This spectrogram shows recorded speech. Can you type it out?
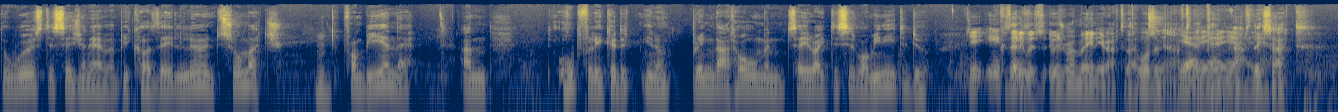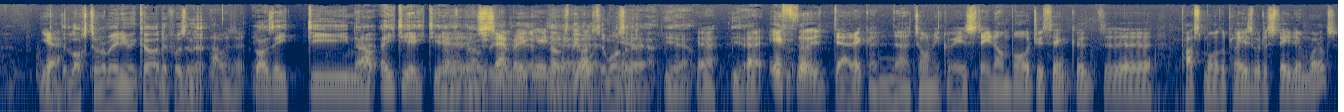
the worst decision ever because they learned so much hmm. from being there, and hopefully could you know bring that home and say right, this is what we need to do. Do you- if Because then it was it was Romania after that, wasn't it? After Yeah, they yeah, came, yeah, after they sacked, Yeah, they lost to Romania in Cardiff, wasn't it? that was it. That was 18, uh, 88, yeah. Yeah, yeah. That was the- December yeah, 88, that was the yeah. autumn, wasn't yeah, it? yeah, Yeah. Yeah. Uh, if the Derek and uh, Tony Gray had stayed on board, do you think uh, perhaps more of the players would have stayed in Wales?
